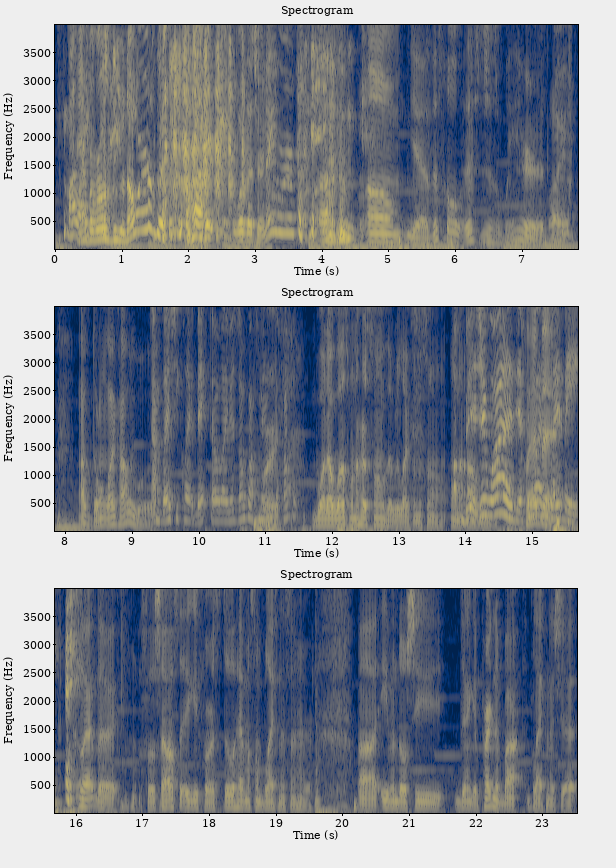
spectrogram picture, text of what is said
My life. Amber Rose, do you know her? Was that your neighbor? Um, um, yeah, this whole it's just weird. Like, I don't like Hollywood. I'm glad she clapped back though. Like, bitch, don't come for me. Right. The fuck? Well, that was one of her songs that we liked on the song. On the Bitch, it album. was. Yes, Clap it was. back. Clap back. Clap back. So shout out to Iggy for still having some blackness in her. Uh, even though she didn't get pregnant by blackness yet,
